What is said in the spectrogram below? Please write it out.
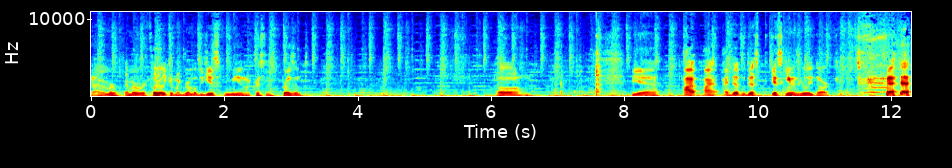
I remember, I remember clearly because my grandmother gave it for me in a Christmas present. Um, yeah, I, I, I did. This, this game is really dark.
